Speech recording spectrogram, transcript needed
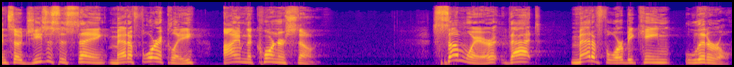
And so Jesus is saying, metaphorically, I am the cornerstone. Somewhere that metaphor became literal.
